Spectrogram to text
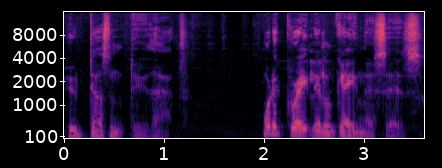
who doesn't do that. What a great little game this is.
